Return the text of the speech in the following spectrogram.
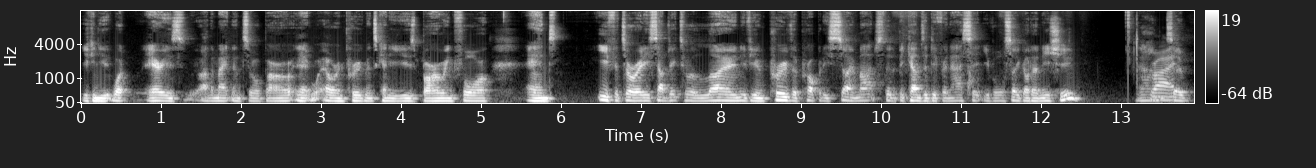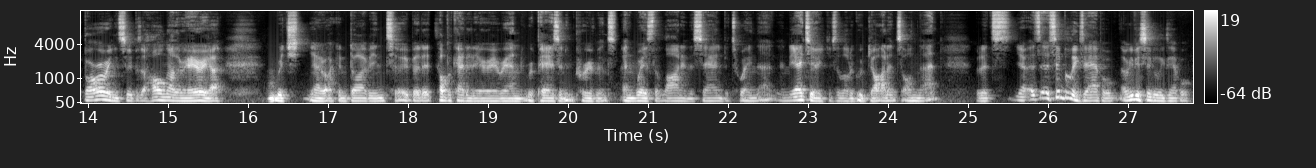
you can use, what areas either maintenance or borrow or improvements can you use borrowing for, and if it's already subject to a loan, if you improve the property so much that it becomes a different asset, you've also got an issue. Um, right. So borrowing super is a whole other area which you know I can dive into, but it's a complicated area around repairs and improvements and where's the line in the sand between that. And the ATO gives a lot of good guidance on that. But it's yeah, it's a simple example. I'll give you a simple example.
